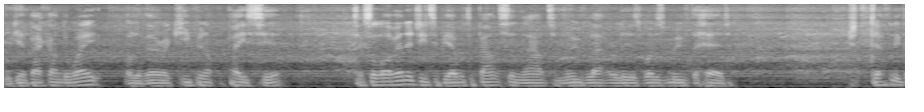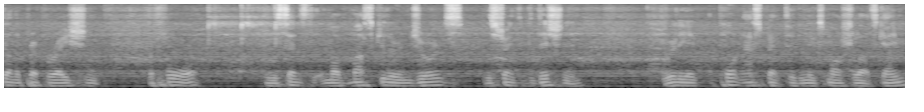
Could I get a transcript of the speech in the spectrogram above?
We get back underway. Oliveira keeping up the pace here. Takes a lot of energy to be able to bounce in and out, to move laterally as well as move the head. She's definitely done the preparation before in the sense that of muscular endurance and the strength and conditioning. really an important aspect of the mixed martial arts game.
